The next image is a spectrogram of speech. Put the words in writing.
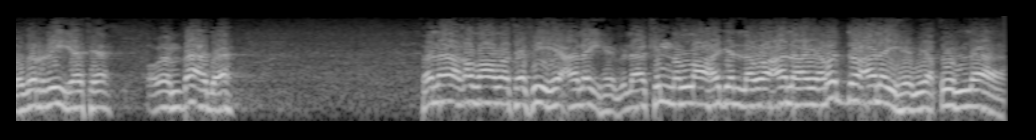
وذريته ومن بعده فلا غضاضة فيه عليهم. لكن الله جل وعلا يرد عليهم يقول لا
